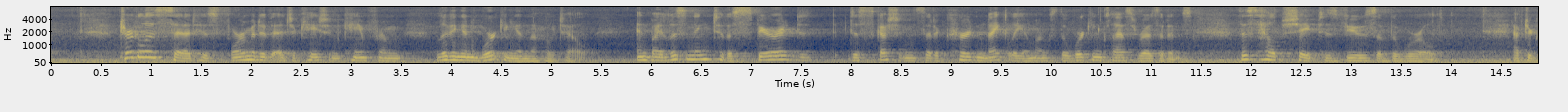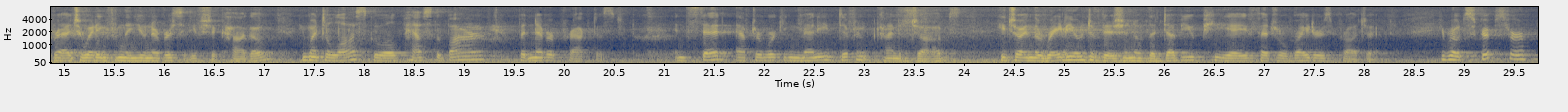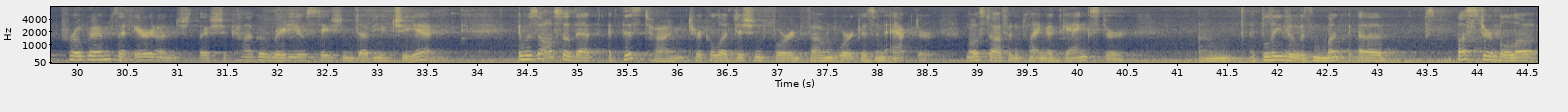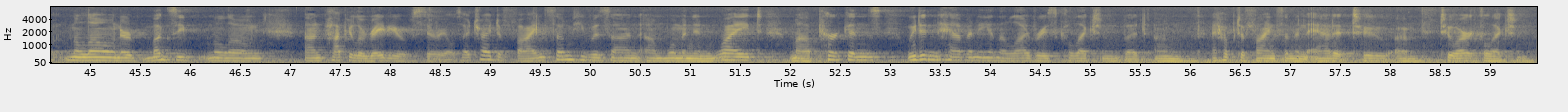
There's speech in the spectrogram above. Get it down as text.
Terkel has said his formative education came from living and working in the hotel and by listening to the spirited discussions that occurred nightly amongst the working class residents. This helped shape his views of the world. After graduating from the University of Chicago, he went to law school, passed the bar, but never practiced. Instead, after working many different kind of jobs, he joined the radio division of the WPA Federal Writers Project. He wrote scripts for programs that aired on the Chicago radio station WGN. It was also that at this time, Terkel auditioned for and found work as an actor, most often playing a gangster. Um, I believe it was Mug, uh, Buster Malone or Muggsy Malone on popular radio serials. I tried to find some. He was on um, Woman in White, Ma Perkins. We didn't have any in the library's collection, but um, I hope to find some and add it to, um, to our collection.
